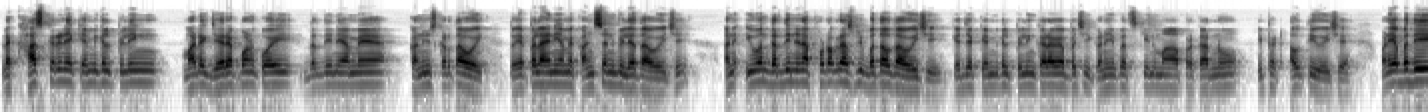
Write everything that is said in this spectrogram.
એટલે ખાસ કરીને કેમિકલ પિલિંગ માટે જ્યારે પણ કોઈ દર્દીને અમે કન્વિન્સ કરતા હોય, તો એ પહેલાં એની અમે કન્સર્ન બી લેતા હોઈએ છીએ. અને ઇવન દર્દીને એના ફોટોગ્રાફ્સ બી બતાવતા હોય છે કે જે કેમિકલ પિલિંગ કરાવ્યા પછી ઘણી વખત સ્કિનમાં આ પ્રકારનું ઇફેક્ટ આવતી હોય છે. પણ એ બધી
